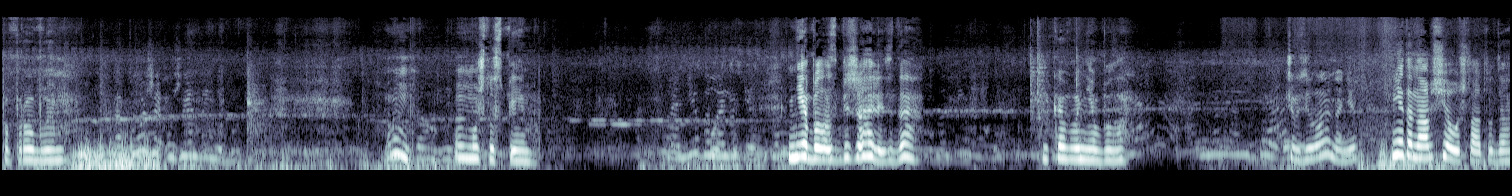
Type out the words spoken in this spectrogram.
попробуем. Попозже уже мы не будем. Ну, ну, может успеем. Да, не было людей. Не было, сбежались, да? Никого не было. Что, взяла она, нет? Нет, она вообще ушла туда.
